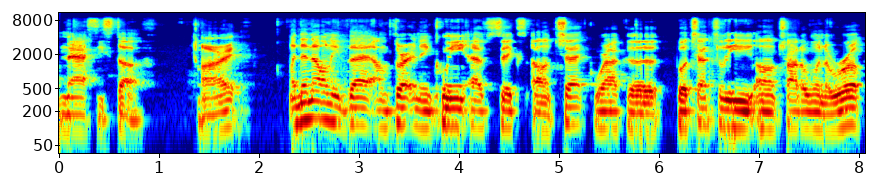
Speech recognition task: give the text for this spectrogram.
nasty stuff. All right. And then not only that, I'm threatening queen f6 uh, check, where I could potentially um, try to win a rook.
